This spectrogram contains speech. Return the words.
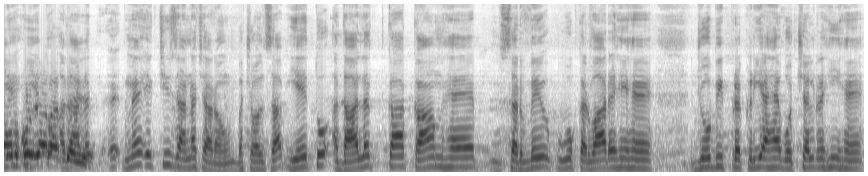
ये तो अदालत मैं एक चीज़ जानना चाह रहा हूँ बचौल साहब। ये तो अदालत का काम है सर्वे वो करवा रहे हैं जो भी प्रक्रिया है वो चल रही हैं।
